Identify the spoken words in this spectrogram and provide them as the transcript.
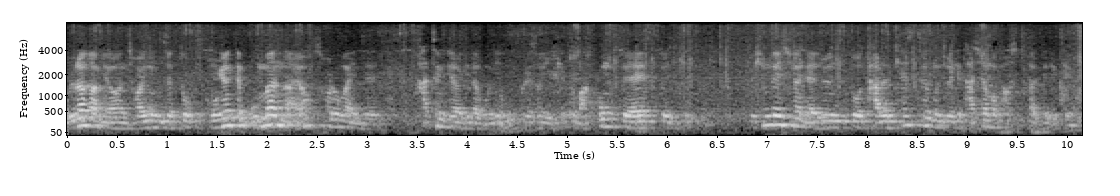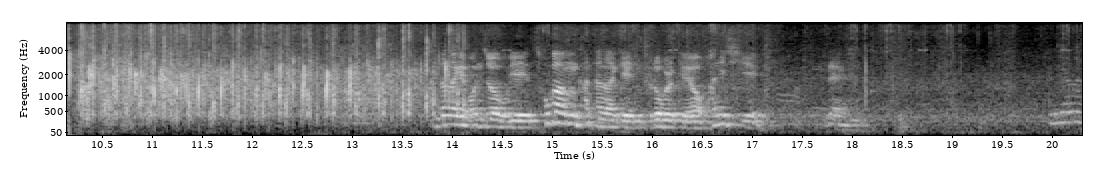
올라가면 저희는 이제 또 공연 때 못 만나요. 서로가 이제 같은 배역이다 보니. 그래서 이렇게 또 막공 때 또 이렇게 또 힘든 시간 내준 또 다른 캐스트 분들께 다시 한번 박수 부탁드릴게요. 간단하게 먼저 우리 소감 간단하게 좀 들어볼게요. 환희 씨. 네. 안녕하세요.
